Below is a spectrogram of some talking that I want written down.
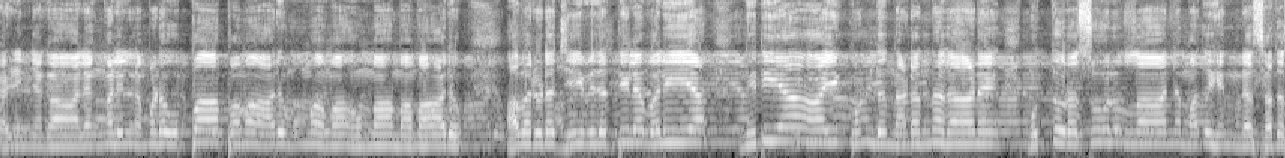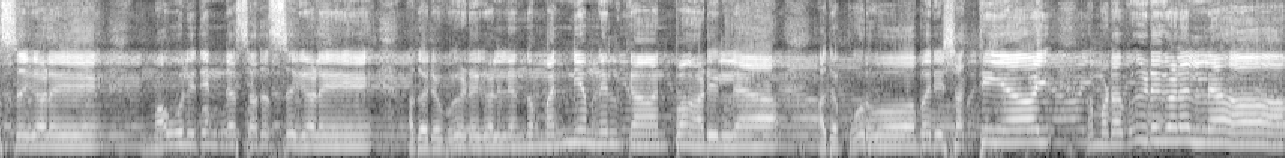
കഴിഞ്ഞ കാലങ്ങളിൽ നമ്മുടെ ഉപ്പാപ്പമാരും ഉമ്മമാ ഉമ്മാമ്മമാരും അവരുടെ ജീവിതത്തിലെ വലിയ നിധിയായി കൊണ്ട് നടന്നതാണ് മുത്തു റസൂലുള്ളാന്റെ മധുഹിന്റെ സദസ്സുകൾ മൗലിദിന്റെ സദസ്സുകൾ. അതൊരു വീടുകളിൽ നിന്നും മന്യം നിൽക്കാൻ പാടില്ല. അത് പൂർവോപരി ശക്തിയായി നമ്മുടെ വീടുകളെല്ലാം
